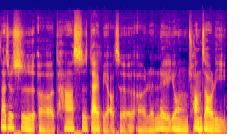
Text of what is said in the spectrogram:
那就是呃，它是代表着呃，人类用创造力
